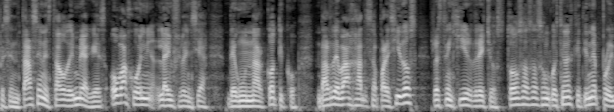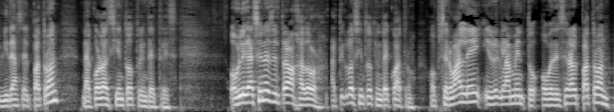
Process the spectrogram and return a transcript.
presentarse en estado de embriaguez o bajo la influencia de un narcótico, dar de baja a desaparecidos, restringir derechos. Todas esas son cuestiones que tiene prohibido el patrón, de acuerdo al 133. Obligaciones del trabajador. Artículo 134. Observar ley y reglamento. Obedecer al patrón.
